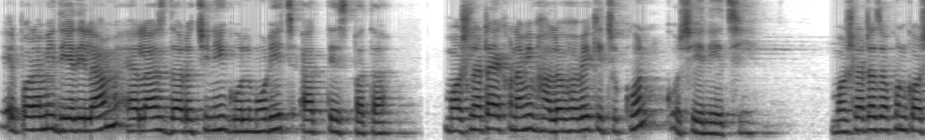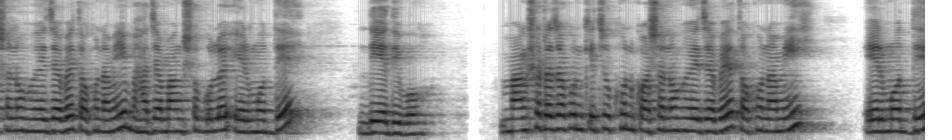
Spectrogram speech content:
এরপর আমি দিয়ে দিলাম এলাচ, দারুচিনি, গোলমরিচ আর তেজপাতা। মশলাটা এখন আমি ভালোভাবে কিছুক্ষণ কষিয়ে নিয়েছি। মশলাটা যখন কষানো হয়ে যাবে তখন আমি ভাজা মাংসগুলো এর মধ্যে দিয়ে দিব। মাংসটা যখন কিছুক্ষণ কষানো হয়ে যাবে, তখন আমি এর মধ্যে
